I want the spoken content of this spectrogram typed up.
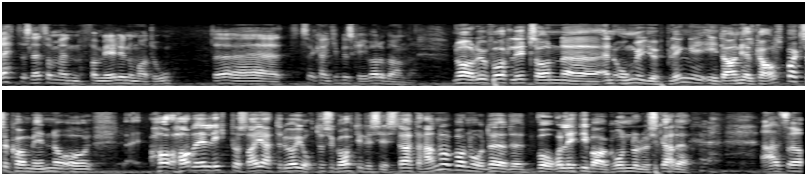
rett og slett som en familie nummer to. Det er, jeg kan ikke beskrive det bedre. Nå har du jo fått litt sånn uh, en unge jypling i Daniel Karlsbakk som kom inn. og, og har, har, det litt å si at du har gjort det så godt i det siste at han har på en måte vært litt i bakgrunnen og luska det? altså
